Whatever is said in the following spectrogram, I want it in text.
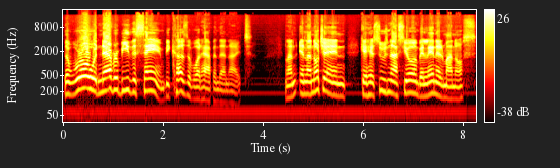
the world would never be the same because of what happened that night. En la noche en que Jesús nació en Belén, hermanos,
